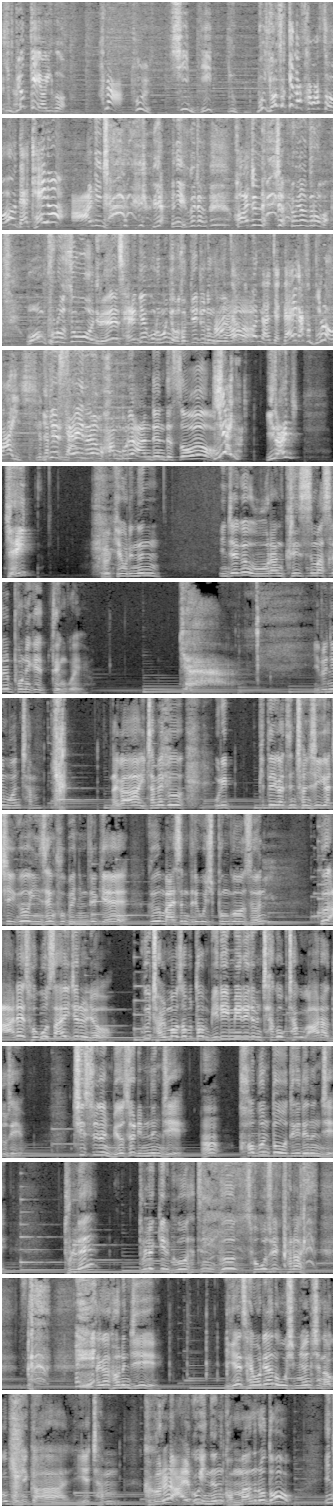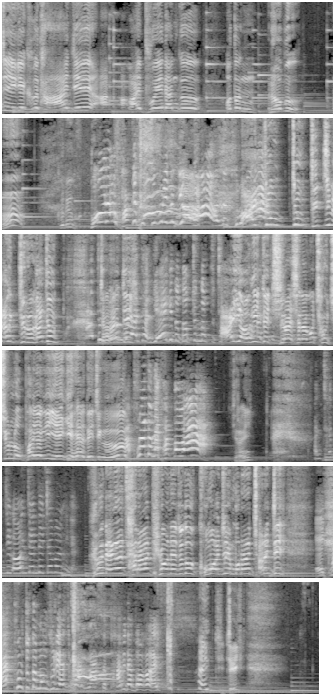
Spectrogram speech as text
이게. 몇 개요 이거 하나 둘 셋 넷 이거 뭐 여섯 개나 사왔어 내가 개요 아니, 그게 아니, 이거 좀, 화 좀 내자. 좀 들어봐. 원 플러스 원이래. 세 개 고르면 여섯 개 주는 아 거야. 잠깐 나 이제 내일 가서 불러와 이씨 이게 세일이랑 환불이 안 된댔어. 이런 이란, 예이. 그렇게 우리는 이제 그 우울한 크리스마스를 보내게 된 거예요. 야 이러니 뭔 참. 내가 이참에 그 우리 피떼 같은 천식이 같이 그 인생 후배님들께 그 말씀드리고 싶은 것은 그 안에 속옷 사이즈를요. 그 젊어서부터 미리미리 좀 차곡차곡 알아두세요. 치수는 몇을 입는지, 어? 컵은 또 어떻게 되는지, 둘레? 둘레길 그거 하여튼 그 속옷을 편하게 생각하는지, 이게 세월이 한 50년 지나고 보니까 이게 참 그거를 알고 있는 것만으로도 이제 이게 그거 다 이제 아, 아, 와이프에 대한 그 어떤 love, 어? 그리고 뭐라고 밖에서 찌푸리는겨 얼른 들어와. 아좀 좀 듣지 말고 들어가 좀. 저런 이제 얘기도 넙죽넙죽 아 여기 이제 지라시라고 청취율 높아. 여기 얘기해야 돼 지금. 브라자나 바꿔와. 이러니 아니 천지가 언젠데 저걸 그냥 그 내가 사랑을 표현해줘도 고마운 줄 모르는 저런 제 에이 개풀 뜯어먹는 소리 하지 마 와서 밥이나 먹어 아이. 진짜 이-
